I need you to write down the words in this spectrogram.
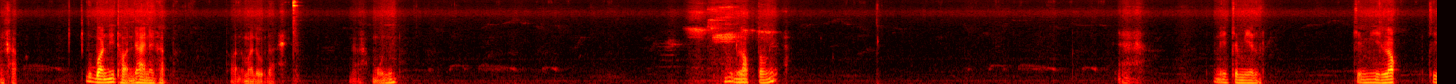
นะครับ ลูกบอลนี่ถอดได้นะครับ ถอดออกมาดูได้ นล็อกตรงนี้อ่านี่จะมี จะมีล็อกที่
